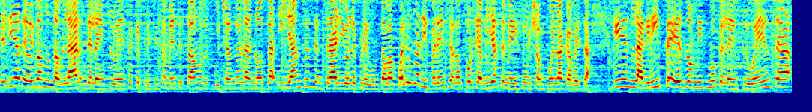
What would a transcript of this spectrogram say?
El día de hoy vamos a hablar de la influenza que precisamente estábamos escuchando en la nota y antes de entrar yo le preguntaba, ¿cuál es la diferencia, Doc? Porque a mí ya se me hizo un shampoo en la cabeza. ¿Qué es la gripe? ¿Es lo mismo que la influenza?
